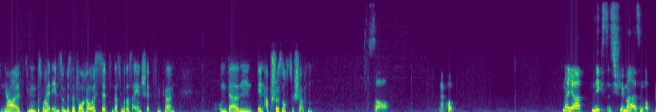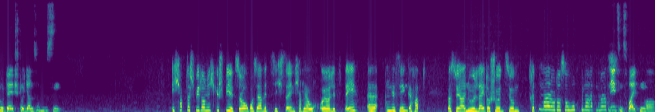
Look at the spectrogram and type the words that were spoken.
Ja, die muss man halt eben so ein bisschen voraussetzen, dass man das einschätzen kann. Um dann den Abschluss noch zu schaffen. So. Na komm. Naja, nix ist schlimmer, als ein Octodate steuern zu müssen. Ich habe das Spiel noch nicht gespielt, soll aber sehr witzig sein. Ich habe ja auch euer Let's Play äh, angesehen gehabt, was du ja nur leider schon zum dritten Mal oder so hochgeladen hast. Nee, zum zweiten Mal.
